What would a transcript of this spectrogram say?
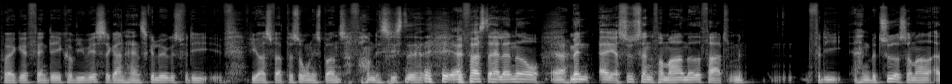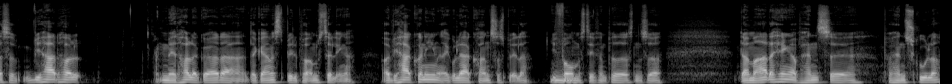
på AGF-fan.dk. Vi vidste gerne, at han skal lykkes, fordi vi har også været personlige sponsor for ham det sidste, ja. det første halvandet år. Ja. Men jeg synes, han får meget medfart, men, fordi han betyder så meget. Altså, vi har et hold med et hold at gøre, der, der gerne vil spille på omstillinger. Og vi har kun en regulær kontraspiller mm. i form af Stefan Pedersen, så der er meget, der hænger på hans, øh, på hans skulder.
